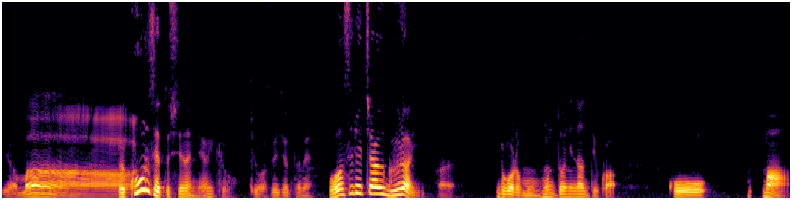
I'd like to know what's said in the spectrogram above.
いやまあ。コールセットしてないんだよ今日。今日忘れちゃったね。忘れちゃうぐらい、はい、だからもう本当になんていうかこうま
